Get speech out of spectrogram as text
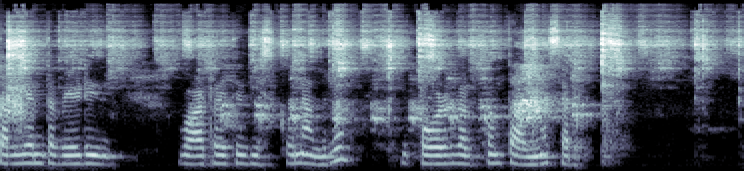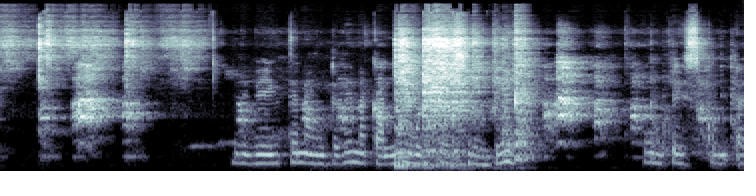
తగినంత వేడి వాటర్ అయితే తీసుకొని అందులో ఈ పౌడర్ కలుపుకొని తాగినా సరే. ఇది వేగుతూనే ఉంటుంది. నాకు అన్నం ఉడికేసింది వంపేసుకుంటా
